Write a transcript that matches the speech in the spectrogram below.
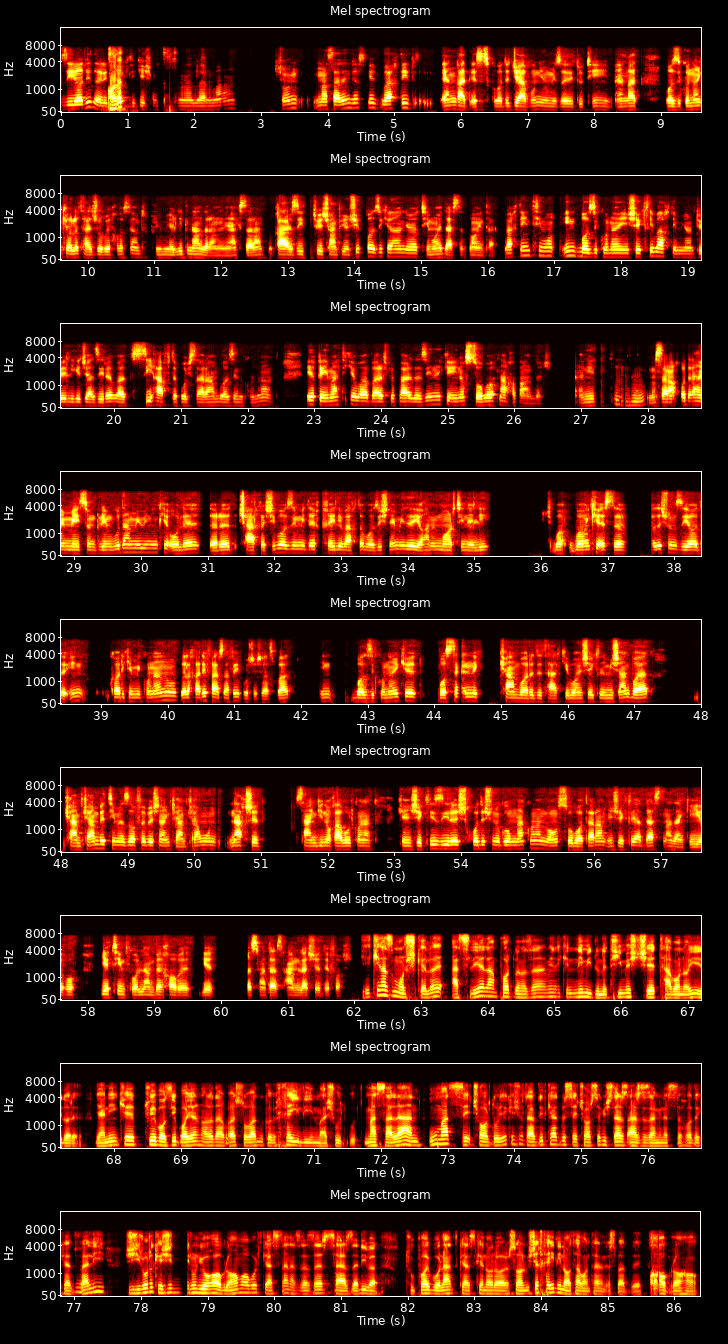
زیادی داری آره. نظر من. چون مثلا اینجاست که وقتی انقدر اسکواد جوونی رو می‌ذاری تو تیم انقدر بازیکنان که حالا تجربه خاصی هم تو پریمیر لیگ ندارن یعنی اکثرا قرضی توی چمپیونشیپ بازی کردن یا تیمای دست تر وقتی این تیم این بازیکنای این شکلی وقتی میان توی لیگ جزیره و سی هفته پشت سر هم بازی می‌کنن یه قیمتی که باید براش بپردازی اینه که اینا ثبات نخواهند داشت. یعنی مثلا خود همین میسون گرین وود هم می‌بینیم که اوله داره چرخشی بازی میده خیلی وقتا بازیش نمیده یا همین مارتینلی. با, با اینکه استعدادشون زیاده. این کاری که می‌کنن و بالاخره فلسفه پشتش هست. بعد این بازیکنایی که با سن کم وارد ترکیب این شکلی میشن باید کم کم به تیم اضافه بشن کم کم اون نقش سنگین رو قبول کنن. که این شکلی زیرش خودشونو گم نکنن و اون ثباتر هم این شکلی از دست ندن که یهو یه تیم کلا بخوابه یه قسمت از حملش دفاعش. یکی از مشکلات اصلی لمپارد به نظر اینه که نمی‌دونه تیمش چه توانایی داره. یعنی اینکه توی بازی بایرن حالا در صحبت می‌کنه خیلی این مشهود بود. مثلا اومد 3 4 2 1 رو تبدیل کرد به 3 4 3 بیشتر از عرض زمین استفاده کرد. ولی ژیرو رو کشید بیرون یوها ابراهام آورد که اصلا از نظر سرزدی و توپای بلند که از کنار آرسنال میشه خیلی ناتوانتر نسبت به آبراهام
